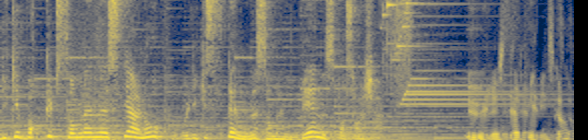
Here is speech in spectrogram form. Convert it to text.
Like vakkert som en stjernehop, og like spennende som en Venuspassasje. Ulystret vitenskap.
